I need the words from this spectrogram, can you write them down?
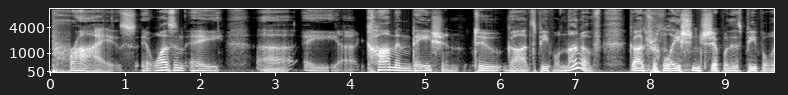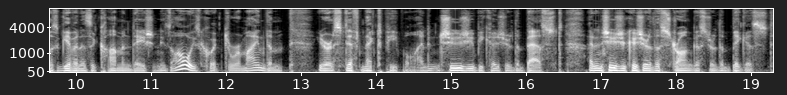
prize. It wasn't a uh, a uh, commendation to God's people. None of God's relationship with His people was given as a commendation. He's always quick to remind them, "You're a stiff-necked people. I didn't choose you because you're the best. I didn't choose you because you're the strongest or the biggest.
